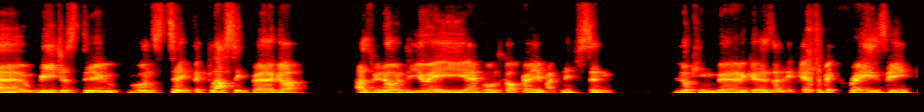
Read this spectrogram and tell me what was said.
Uh, we just do we want to take the classic burger. As we know in the UAE, everyone's got very magnificent looking burgers and it gets a bit crazy.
